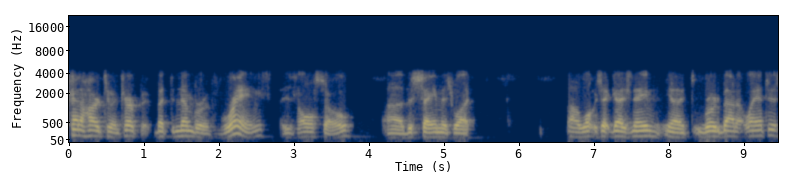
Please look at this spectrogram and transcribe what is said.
kind of hard to interpret. But the number of rings is also uh, the same as what uh, what was that guy's name? You know, wrote about Atlantis.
